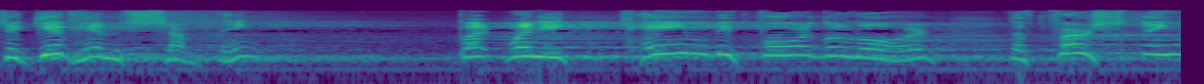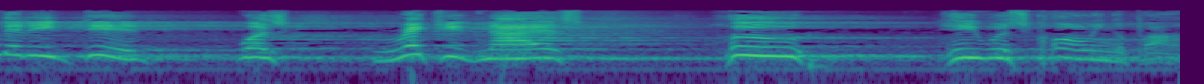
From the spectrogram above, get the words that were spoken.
to give him something, but when he came before the Lord, the first thing that he did was recognize who he was calling upon.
